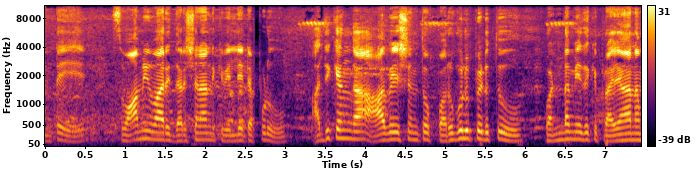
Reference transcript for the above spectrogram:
అంటే స్వామివారి దర్శనానికి వెళ్ళేటప్పుడు అధికంగా ఆవేశంతో పరుగులు పెడుతూ కొండ మీదకి ప్రయాణం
